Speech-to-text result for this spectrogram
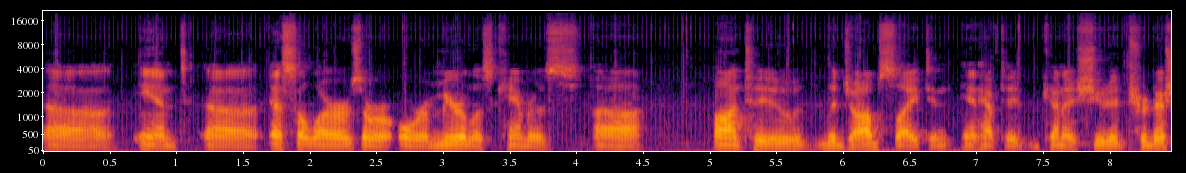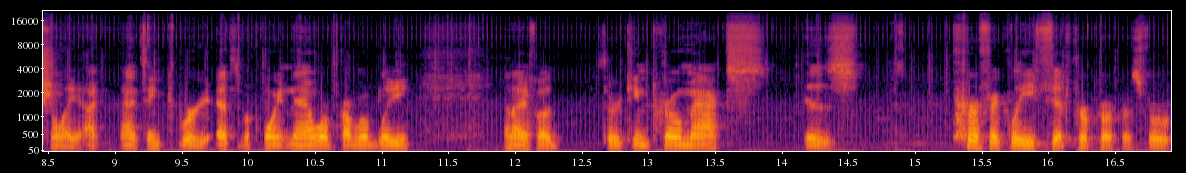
and uh, SLRs or, or mirrorless cameras uh, onto the job site and, and have to kind of shoot it traditionally. I, I think we're at the point now where probably an iPhone 13 Pro Max is perfectly fit for purpose for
